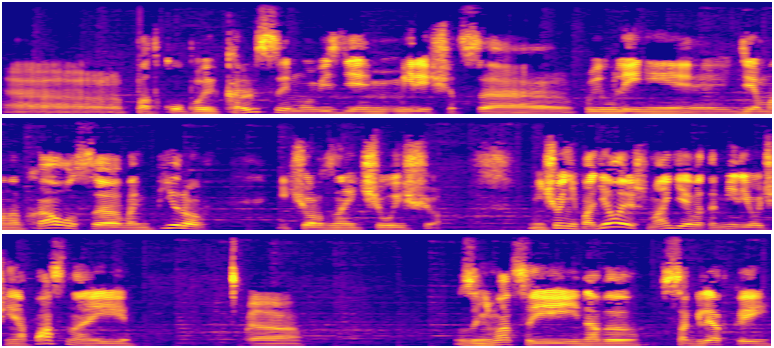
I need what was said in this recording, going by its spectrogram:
э, подкопы крысы ему везде мерещатся, появление демонов хаоса, вампиров и черт знает чего еще. Ничего не поделаешь, магия в этом мире очень опасна, и э, заниматься ей надо с оглядкой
